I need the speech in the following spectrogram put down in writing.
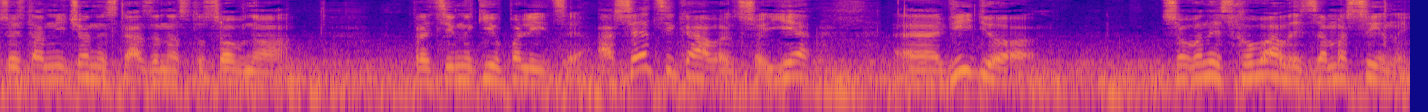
Щось там нічого не сказано стосовно працівників поліції. А ще цікаво, що є е, відео, що вони сховались за машиною.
